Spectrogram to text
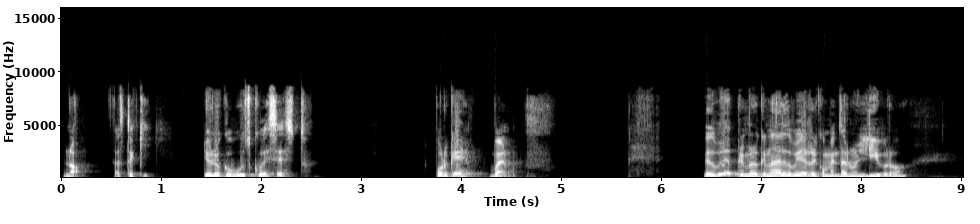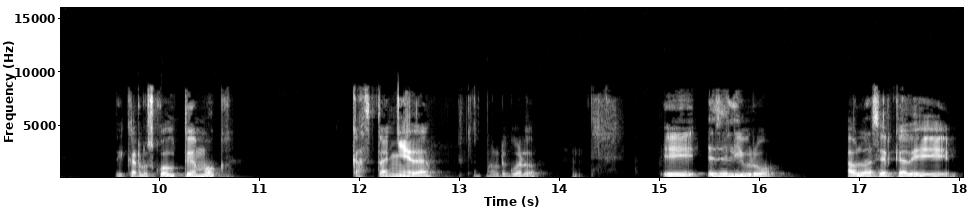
no, hasta aquí. Yo lo que busco es esto. ¿Por qué? Bueno, primero que nada les voy a recomendar un libro de Carlos Cuauhtémoc Castañeda, no recuerdo, eh, ese libro habla acerca de,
